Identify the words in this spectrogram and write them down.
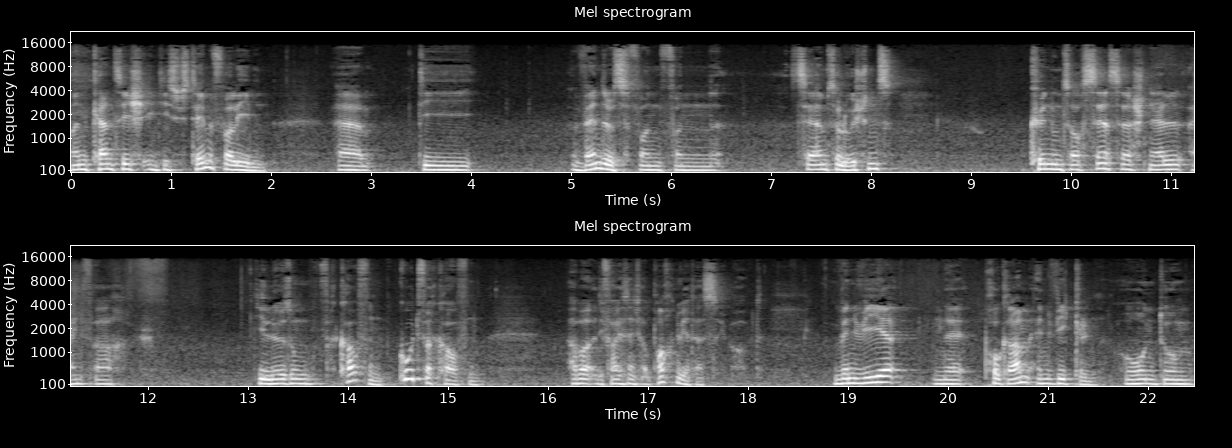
man kann sich in die Systeme verlieben. Ähm, die Vendors von, von CRM Solutions können uns auch sehr, sehr schnell einfach die Lösung verkaufen, gut verkaufen. Aber die Frage ist nicht, brauchen wir das überhaupt? Wenn wir ein Programm entwickeln rund um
